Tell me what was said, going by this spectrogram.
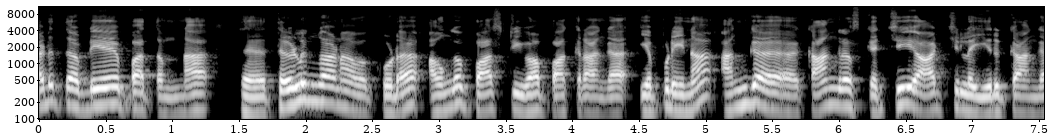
அடுத்து அப்படியே பார்த்தோம்னா தெலுங்கானாவை கூட அவங்க பாசிட்டிவா பாக்குறாங்க. எப்படின்னா அங்க காங்கிரஸ் கட்சி ஆட்சியில இருக்காங்க.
